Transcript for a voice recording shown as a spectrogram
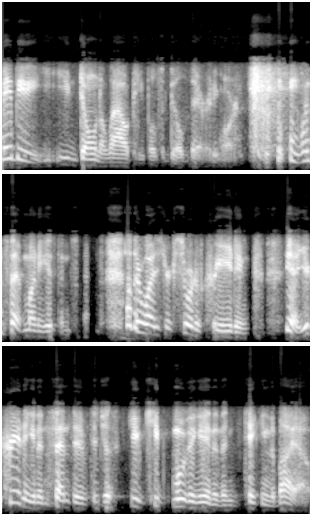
maybe you don't allow people to build there anymore once that money has been spent. Otherwise, you're sort of creating, yeah, you're creating an incentive to just keep keep moving in and then taking the buyout.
